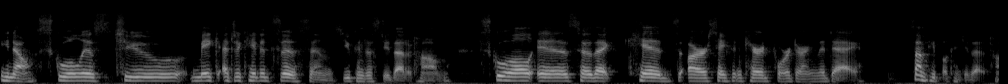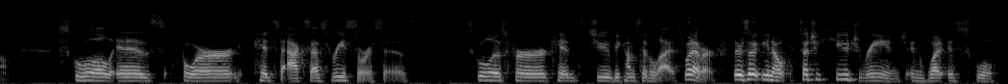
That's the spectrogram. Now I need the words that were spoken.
you know, school is to make educated citizens. You can just do that at home. School is so that kids are safe and cared for during the day. Some people can do that at home. School is for kids to access resources. School is for kids to become civilized, whatever. There's a, you know, such a huge range in what is school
